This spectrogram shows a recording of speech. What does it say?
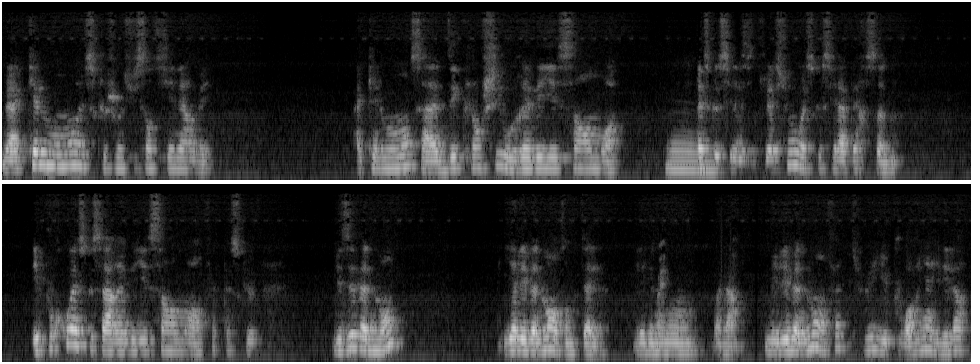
Mais à quel moment est-ce que je me suis sentie énervée? À quel moment ça a déclenché ou réveillé ça en moi hmm. Est-ce que c'est la situation ou est-ce que c'est la personne? Et pourquoi est-ce que ça a réveillé ça en moi en fait? Parce que les événements, il y a l'événement en tant que tel. L'événement, voilà. Mais l'événement, en fait, lui, il est pour rien, il est là.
